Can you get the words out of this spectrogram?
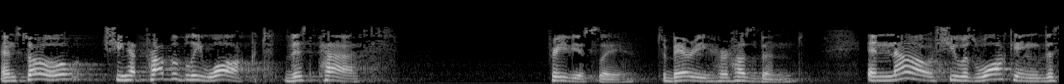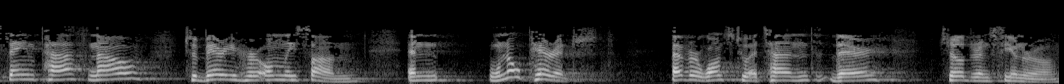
And so she had probably walked this path previously to bury her husband. And now she was walking the same path now to bury her only son. And no parent ever wants to attend their children's funeral.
